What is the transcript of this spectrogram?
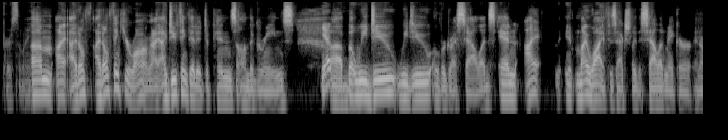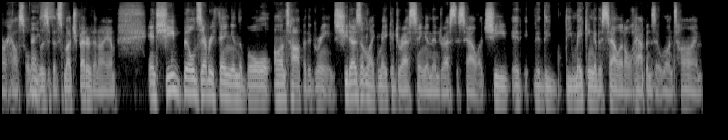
personally. Um, I, I don't I don't think you're wrong. I, I do think that it depends on the greens. Yeah. Uh, but we do we do overdress salads, and I my wife is actually the salad maker in our household. Nice. Elizabeth's much better than I am. And she builds everything in the bowl on top of the greens. She doesn't like make a dressing and then dress the salad. She, it, the, the making of the salad all happens at one time.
